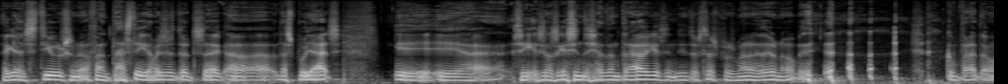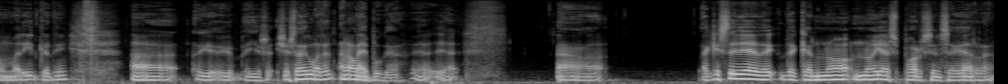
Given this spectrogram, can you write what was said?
aquells tios no? fantàstics, a més tots uh, despullats, i, i uh, si, si els haguessin deixat entrar haguessin dit, ostres, doncs mare de Déu, no? comparat amb el marit que tinc uh, s'ha documentat en l'època eh? uh, aquesta idea de, de que no, no hi ha esport sense guerra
